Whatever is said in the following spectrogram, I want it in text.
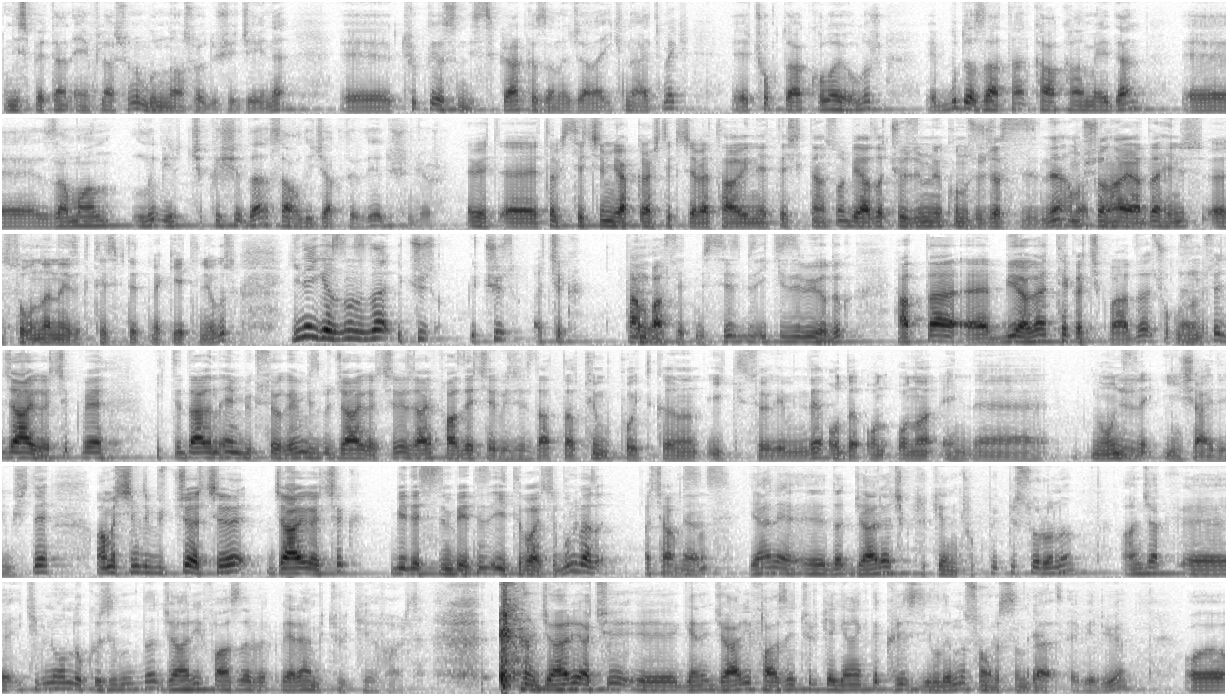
nispeten enflasyonun bundan sonra düşeceğine, e, Türk lirasının istikrar kazanacağına ikna etmek e, çok daha kolay olur. E, bu da zaten KKM'den e, zamanlı bir çıkışı da sağlayacaktır diye düşünüyorum. Evet, e, tabii seçim yaklaştıkça ve tarih netleştikten sonra biraz da çözümünü konuşacağız sizinle. Ama şu an hala henüz e, sorunları ne yazık ki tespit etmek yetiniyoruz. Yine yazınızda 300 300 açık tam Evet. bahsetmişsiniz. Biz ikizi biliyorduk. Hatta e, bir ara tek açık vardı. Çok uzun bir süre cari açık ve iktidarın en büyük söylemi biz bu cari açığı cari fazlaya çevireceğiz. Hatta tüm bu politikanın ilk söyleminde o da on- ona en, e, onun yüzüne inşa edilmişti. Ama şimdi bütçe açığı, cari açık, bir de sizin belirttiğiniz itibar açığı. Bunu biraz açar mısınız? Yani e, da- cari açık Türkiye'nin çok büyük bir sorunu. Ancak e, 2019 yılında cari fazla ve- veren bir Türkiye vardı. cari açı e, gene cari fazlayı Türkiye genellikle kriz yıllarının sonrasında e, veriyor.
